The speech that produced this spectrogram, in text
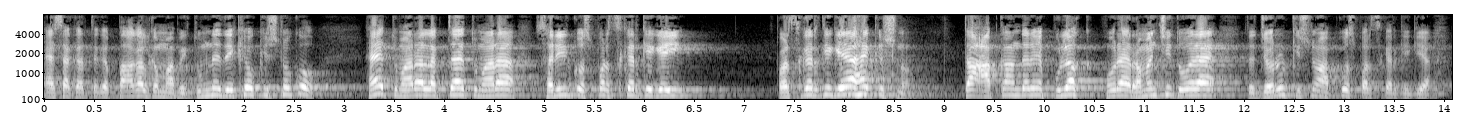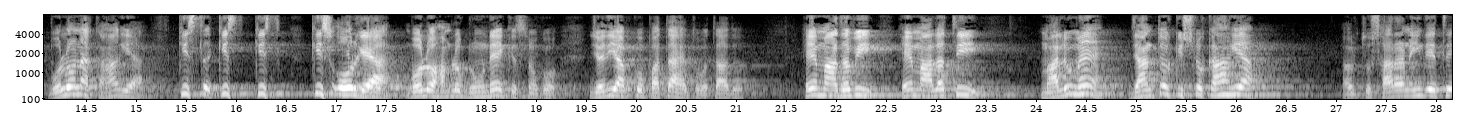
ऐसा करते कर पागल का मापिक तुमने देखे हो कृष्ण को? है, तुम्हारा लगता है तुम्हारा शरीर को स्पर्श करके गई। स्पर्श करके गया है कृष्ण। तो आपका अंदर में पुलक हो रहा है रमंचित हो रहा है तो ज़रूर कृष्ण आपको स्पर्श करके गया। बोलो ना, कहाँ गया? किस किस किस किस ओर गया? बोलो, हम लोग ढूंढे कृष्ण को। यदि आपको पता है तो बता दो। हे माधवी, हे मालती, मालूम है? जानते हो कृष्ण कहाँ गया? और तो सारा नहीं देते।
